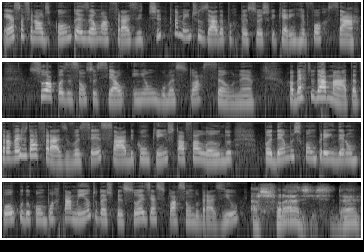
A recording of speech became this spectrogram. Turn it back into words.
Essa, afinal de contas, é uma frase tipicamente usada por pessoas que querem reforçar sua posição social em alguma situação, né? Roberto da Mata, através da frase você sabe com quem está falando, podemos compreender um pouco do comportamento das pessoas e a situação do Brasil? As frases, né?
